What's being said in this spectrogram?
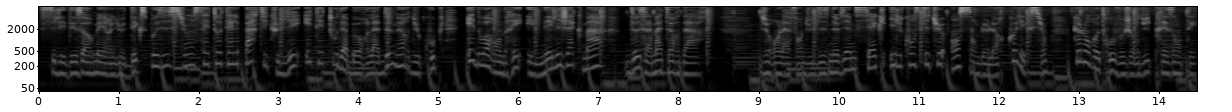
S'il est désormais un lieu d'exposition, cet hôtel particulier était tout d'abord la demeure du couple Édouard André et Nelly Jacquemart, deux amateurs d'art. Durant la fin du 19e siècle, ils constituent ensemble leur collection que l'on retrouve aujourd'hui présentée.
